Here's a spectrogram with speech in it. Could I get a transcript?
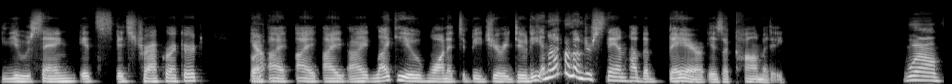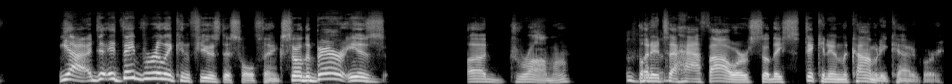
you were saying its its track record. But I, I I I like you want it to be jury duty. And I don't understand how the bear is a comedy. Well, yeah, d- they've really confused this whole thing. So the bear is a drama, but it's mm-hmm. a half hour, so they stick it in the comedy category.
